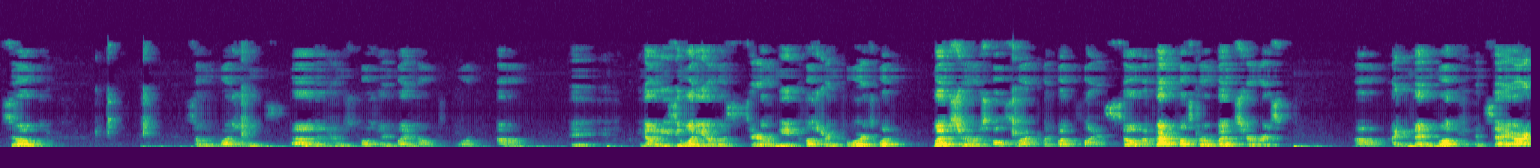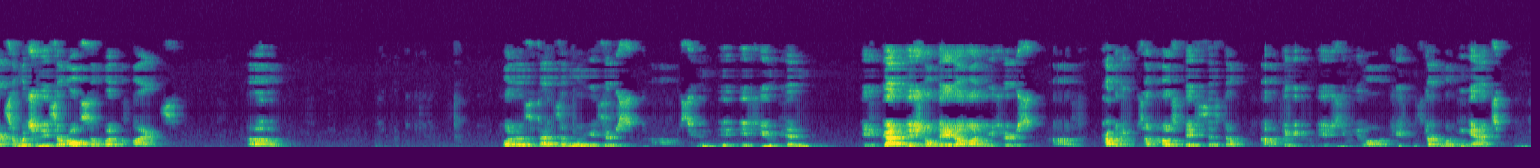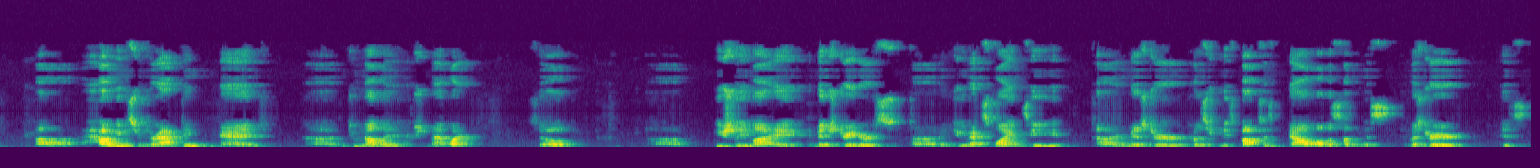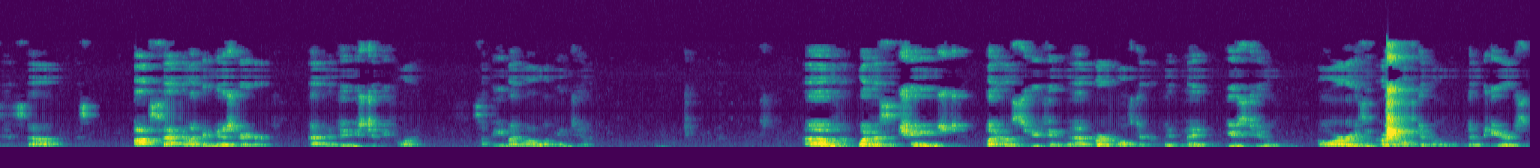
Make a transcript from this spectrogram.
So, some of the questions uh, that host clustering might help for. Um, it, you know, an easy one you don't necessarily need clustering for is what web servers also act like web clients. So if I've got a cluster of web servers, um, I can then look and say, all right, so which of these are also web clients? Um, what hosts have had similar users? Um, so you can, if you can, if you've got additional data on users, um, probably from some host-based system, uh, maybe from DHCP level, you can start looking at uh, how users are acting and uh, do anomaly detection that way. So uh, usually my administrators uh, do X, Y, and Z, uh, administer posts from these boxes. Now all of a sudden this administrator is, is this box is acting like an administrator that it didn't used to before. Something you might want to look into. Um, what hosts have changed? What hosts are using the protocols differently than they used to, or are using protocols differently than their peers?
